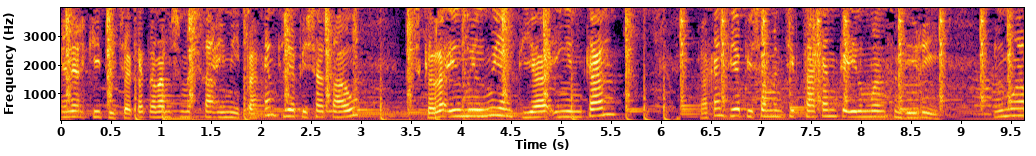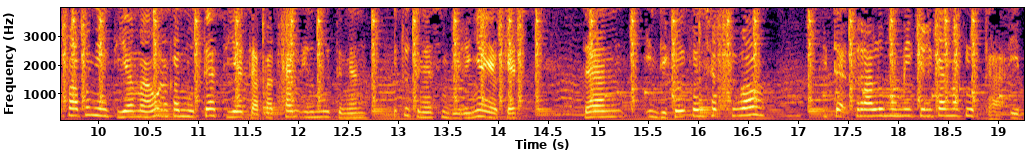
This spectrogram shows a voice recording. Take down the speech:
energi di jagat alam semesta ini. Bahkan dia bisa tahu segala ilmu-ilmu yang dia inginkan Bahkan dia bisa menciptakan keilmuan sendiri. Ilmu apa pun yang dia mau akan mudah dia dapatkan ilmu dengan itu dengan sendirinya ya guys. Dan indigo konseptual tidak terlalu memikirkan makhluk gaib.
